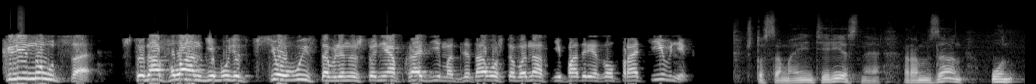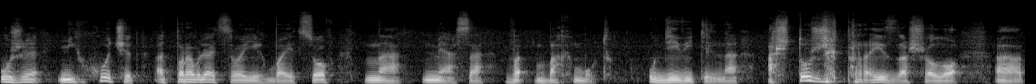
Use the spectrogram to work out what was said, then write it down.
клянутся, что на фланге будет все выставлено, что необходимо для того, чтобы нас не подрезал противник. Что самое интересное, Рамзан, он уже не хочет отправлять своих бойцов на мясо в Бахмут. Удивительно. А что же произошло? А,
